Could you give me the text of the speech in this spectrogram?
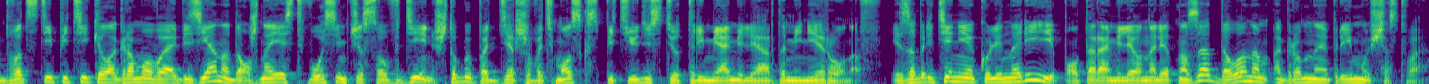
25-килограммовая обезьяна должна есть 8 часов в день, чтобы поддерживать мозг с 53 миллиардами нейронов. Изобретение кулинарии полтора миллиона лет назад дало нам огромное преимущество.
